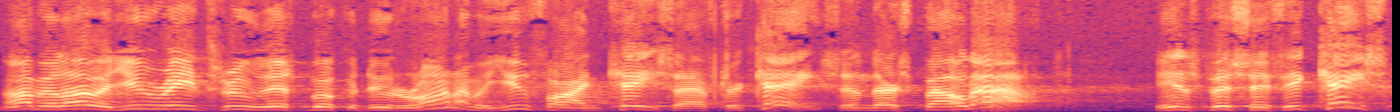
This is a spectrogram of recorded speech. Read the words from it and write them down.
Now, beloved, you read through this book of Deuteronomy, you find case after case, and they're spelled out in specific cases.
